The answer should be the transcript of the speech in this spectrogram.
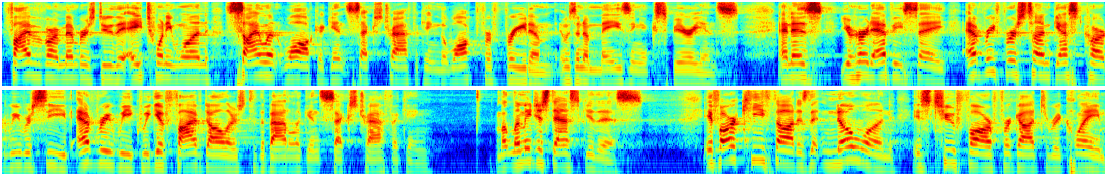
five of our members do the A21 silent walk against sex trafficking, the walk for freedom. It was an amazing experience. And as you heard Evie say, every first time guest card we receive, every week, we give $5 to the battle against sex trafficking. But let me just ask you this if our key thought is that no one is too far for God to reclaim,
